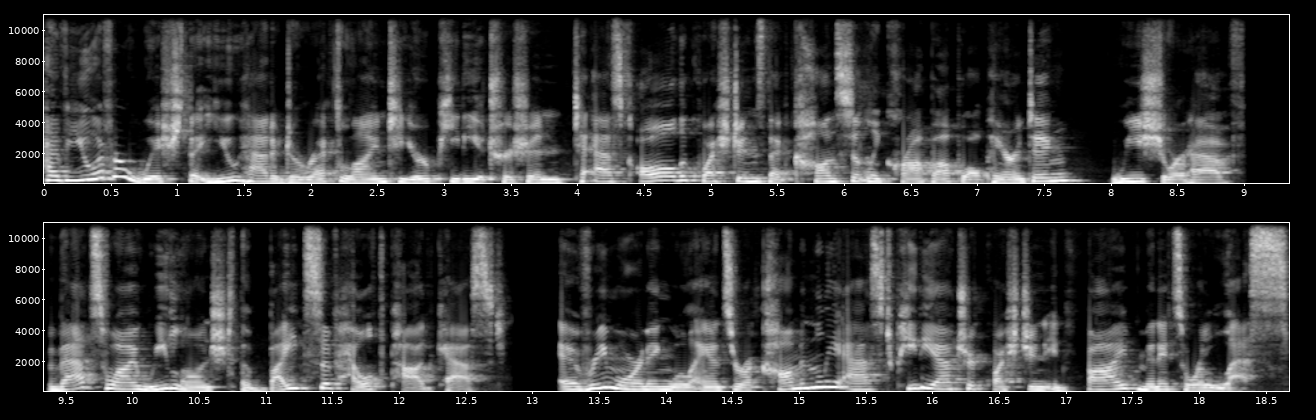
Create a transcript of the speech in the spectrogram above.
Have you ever wished that you had a direct line to your pediatrician to ask all the questions that constantly crop up while parenting? We sure have. That's why we launched the Bites of Health podcast. Every morning, we'll answer a commonly asked pediatric question in five minutes or less.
